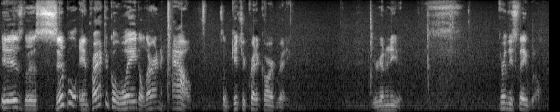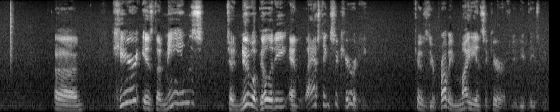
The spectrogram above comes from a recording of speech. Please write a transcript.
is the simple and practical way to learn how. So get your credit card ready. You're going to need it or at least they will. Uh, here is the means to new ability and lasting security. Because you're probably mighty insecure if you need these people.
